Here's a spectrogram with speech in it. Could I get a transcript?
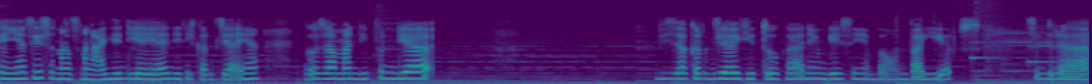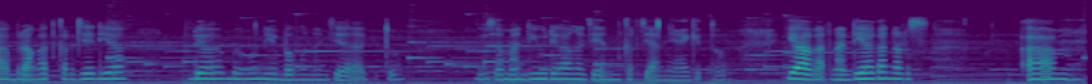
Kayaknya sih senang-senang aja dia ya jadi kerjanya nggak usah mandi pun dia bisa kerja gitu kan yang biasanya bangun pagi harus segera berangkat kerja dia udah bangun ya bangun aja gitu. Nggak usah mandi udah ngerjain kerjaannya gitu. Ya karena dia kan harus um,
